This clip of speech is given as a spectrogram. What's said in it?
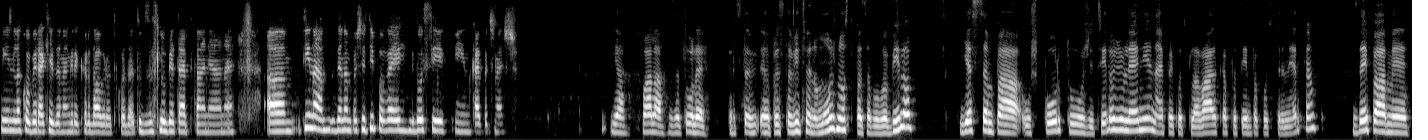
In lahko bi rekli, da nam gre kar dobro, tako da tudi zasluge te ptanja. Um, Tina, zdaj nam pa še ti povej, kdo si in kaj počneš. Ja, hvala za tole predstavitveno možnost, pa za povabilo. Jaz sem pa v športu že celo življenje, najprej kot plavalka, potem pa kot trenerka. Zdaj pa me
